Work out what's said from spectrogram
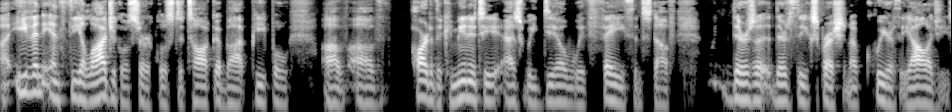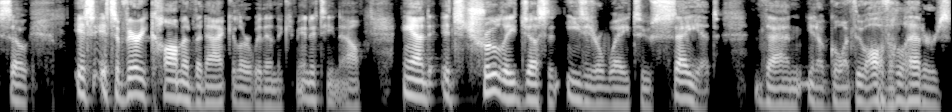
uh, even in theological circles, to talk about people of of part of the community as we deal with faith and stuff. There's a there's the expression of queer theology. So it's it's a very common vernacular within the community now, and it's truly just an easier way to say it than you know going through all the letters,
